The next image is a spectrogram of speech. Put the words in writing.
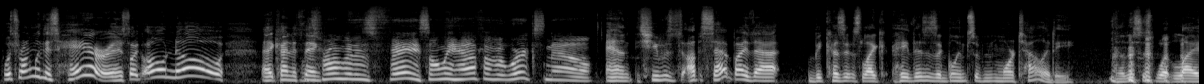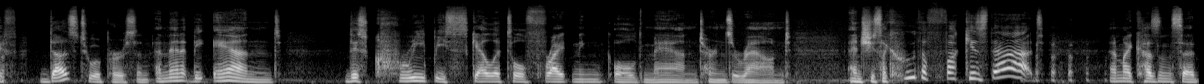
What's wrong with his hair? And it's like, oh no. And I kind of think, What's wrong with his face? Only half of it works now. and she was upset by that because it was like, hey, this is a glimpse of mortality. You know, this is what life does to a person. And then at the end, this creepy, skeletal, frightening old man turns around. And she's like, who the fuck is that? And my cousin said,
